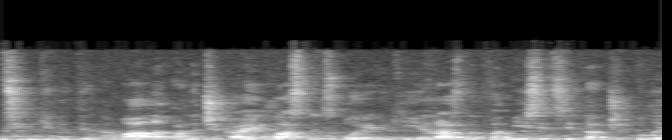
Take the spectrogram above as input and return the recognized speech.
оцінки дитина мала, а не чекає класних зборів, які є раз на два місяці там чи коли.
